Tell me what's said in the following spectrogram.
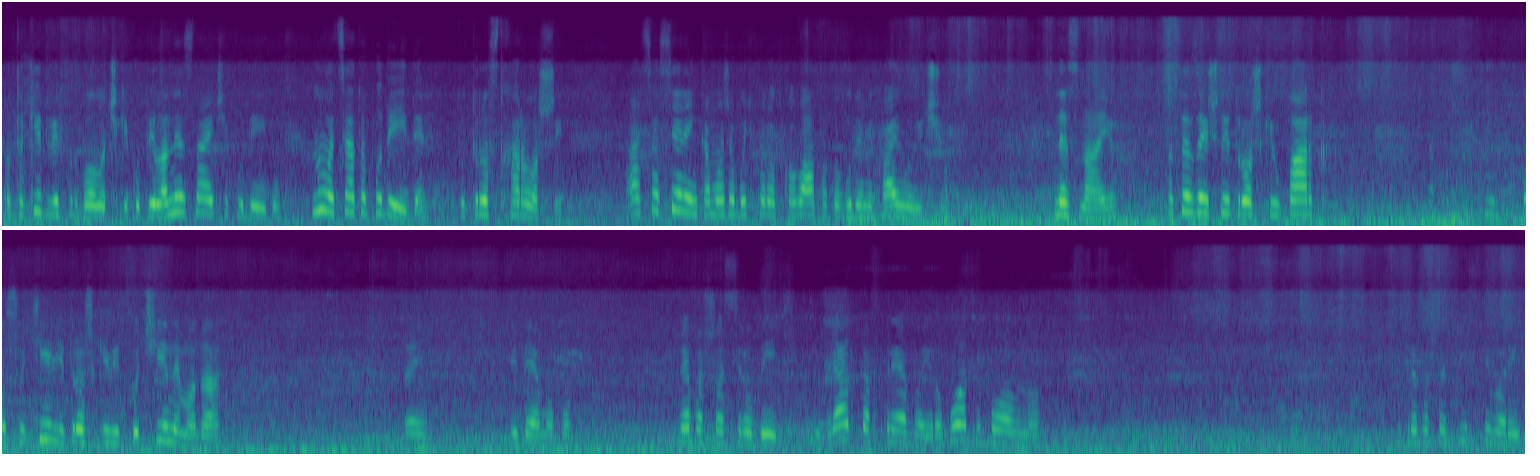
Отакі дві футболочки купила. Не знаю, чи куди йдуть. Ну, оця то куди йде. Тут рост хороший. А ця сіренька може бути коротковата, то буде Михайловичу. Не знаю. Оце зайшли трошки в парк, пошутили, трошки відпочинемо, да. Підемо, бо треба щось робити. І в грядках треба, і роботи повно. І треба щось їсти варити.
